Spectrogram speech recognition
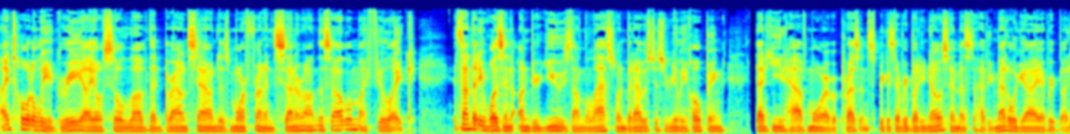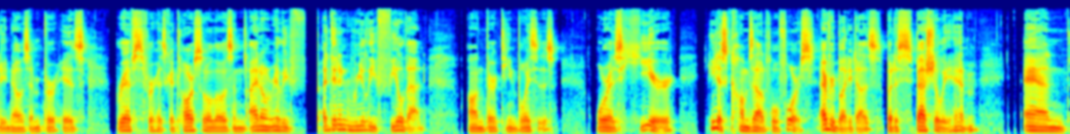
I totally agree. I also love that Brown Sound is more front and center on this album. I feel like it's not that he wasn't underused on the last one, but I was just really hoping that he'd have more of a presence because everybody knows him as the heavy metal guy. Everybody knows him for his riffs, for his guitar solos, and I don't really, I didn't really feel that on 13 Voices. Whereas here, he just comes out full force. Everybody does, but especially him. And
